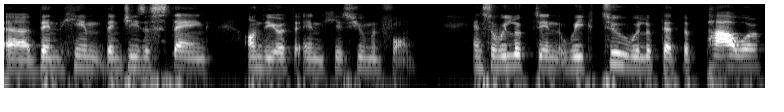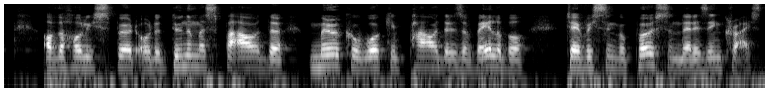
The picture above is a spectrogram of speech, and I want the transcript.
uh, than him, than Jesus staying on the earth in his human form. And so we looked in week two, we looked at the power of the Holy Spirit or the dunamis power, the miracle working power that is available to every single person that is in Christ.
